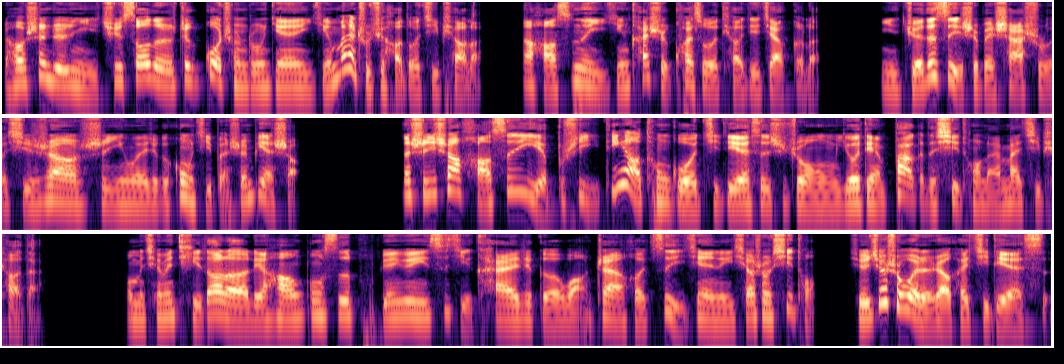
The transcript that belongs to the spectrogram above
然后甚至你去搜的这个过程中间已经卖出去好多机票了，那航司呢已经开始快速的调节价格了。你觉得自己是被杀熟了，其实上是因为这个供给本身变少。那实际上航司也不是一定要通过 GDS 这种有点 bug 的系统来卖机票的。我们前面提到了，联航公司普遍愿意自己开这个网站和自己建立销售系统，其实就是为了绕开 GDS。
